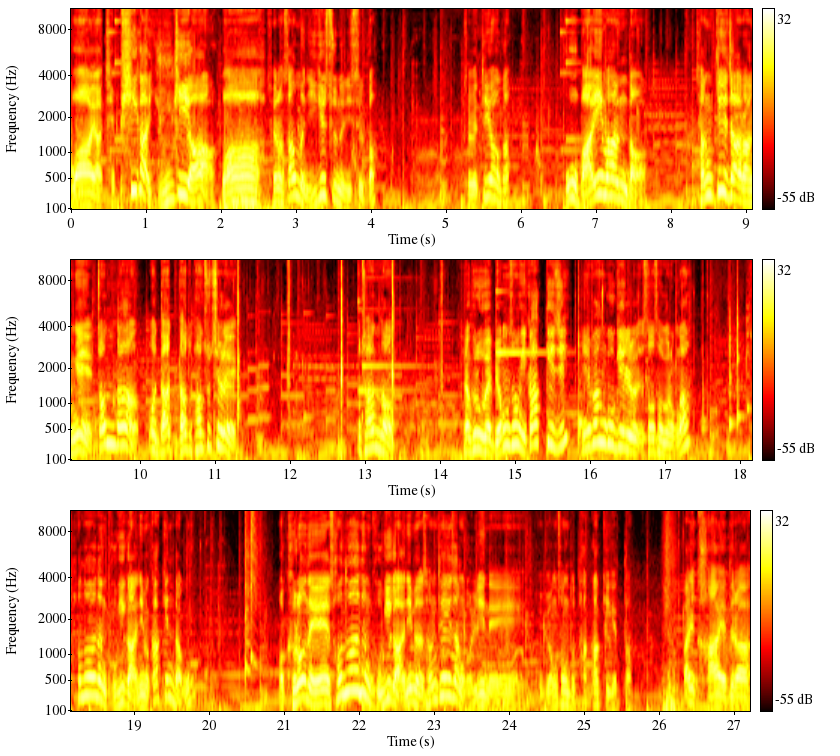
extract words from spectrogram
와야쟤 피가 6이야 와 쟤랑 싸우면 이길 수는 있을까? 쟤 왜 뛰어가? 오 마임한다 장기자랑에 쩐다 어 나, 나도 박수 칠래 어 잘한다 야 그리고 왜 명성이 깎이지? 일반 고기를 써서 그런가? 선호하는 고기가 아니면 깎인다고? 어 그러네 선호하는 고기가 아니면 상태 이상 걸리네 명성도 다 깎이겠다 빨리 가 얘들아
